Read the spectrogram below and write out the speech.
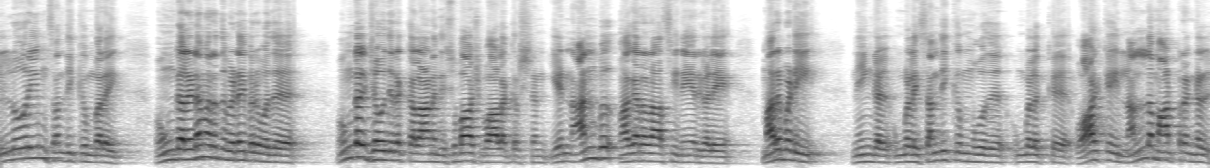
எல்லோரையும் சந்திக்கும் வரை உங்களிடமிருந்து விடைபெறுவது உங்கள் ஜோதிட கலாநிதி சுபாஷ் பாலகிருஷ்ணன். என் அன்பு மகர ராசி நேயர்களே மறுபடி நீங்கள் உங்களை சந்திக்கும் போது உங்களுக்கு வாழ்க்கையில் நல்ல மாற்றங்கள்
